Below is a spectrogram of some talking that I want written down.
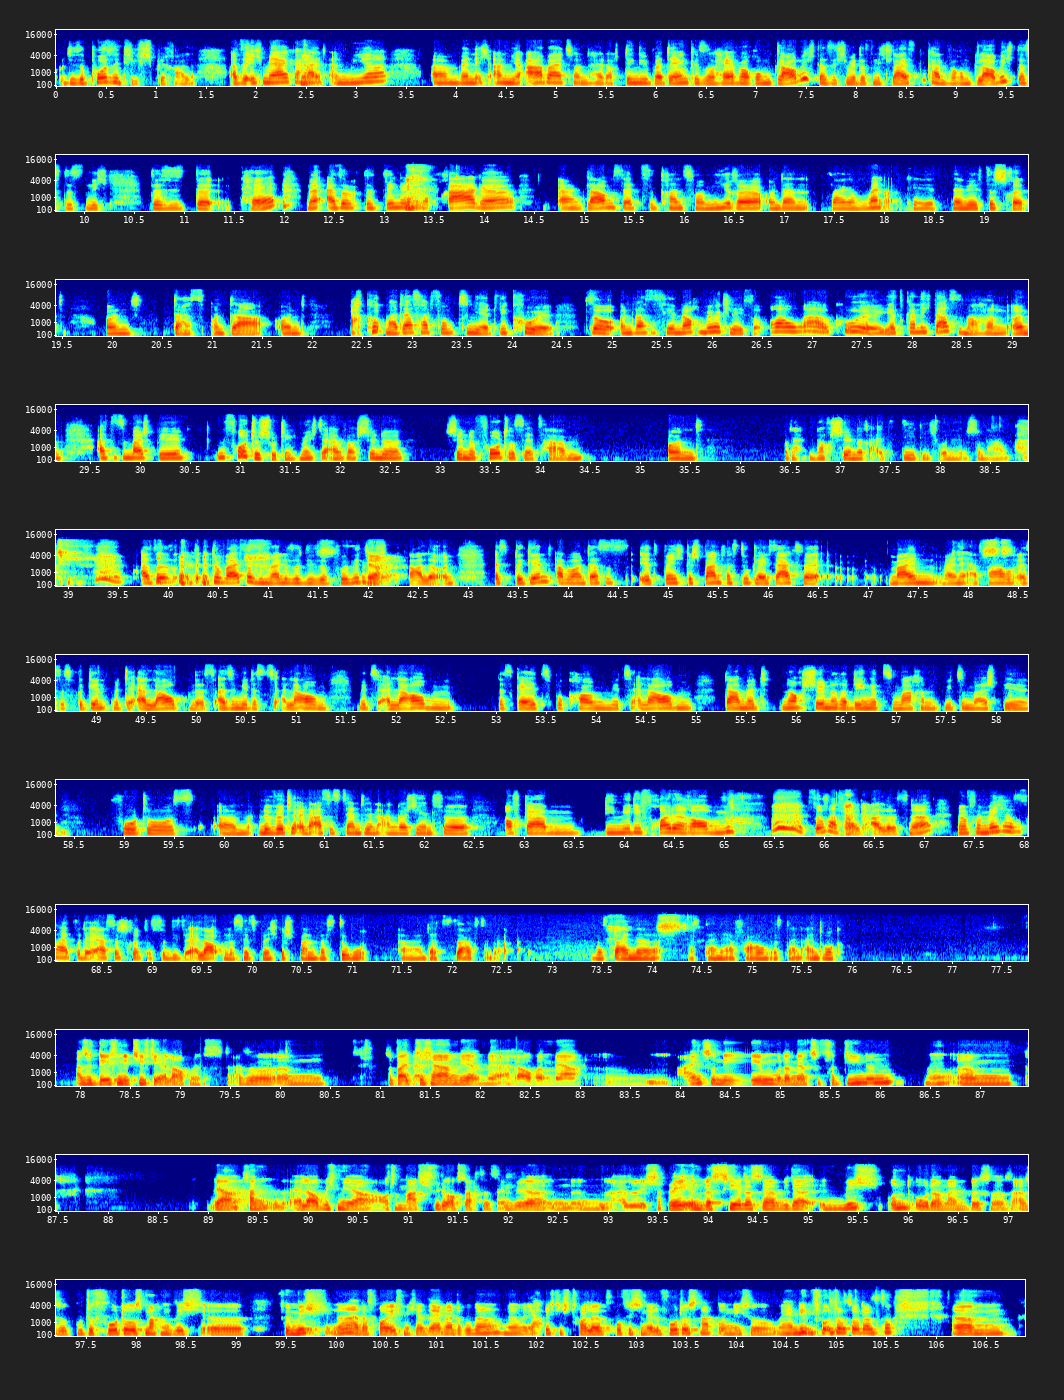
diese Positivspirale. Also ich merke ja. halt an mir, ähm, wenn ich an mir arbeite und halt auch Dinge überdenke, so, hä, warum glaube ich, dass ich mir das nicht leisten kann? Warum glaube ich, dass das nicht, das ist, hä? Ne? Also das Dinge in der Frage, äh, Glaubenssätze transformiere und dann sage, Moment, okay, jetzt der nächste Schritt und das und da und ach, guck mal, das hat funktioniert, wie cool. So, und was ist hier noch möglich? So, oh wow, cool, jetzt kann ich das machen. Und also zum Beispiel ein Fotoshooting. Ich möchte einfach schöne, schöne Fotos jetzt haben. Und oder noch schönere als die, die ich ohnehin schon habe. Also du weißt, was ich meine, so diese positive Spirale. Ja. Und es beginnt aber, und das ist, jetzt bin ich gespannt, was du gleich sagst, weil mein, meine Erfahrung ist, es beginnt mit der Erlaubnis, also mir das zu erlauben, mir zu erlauben, das Geld zu bekommen, mir zu erlauben, damit noch schönere Dinge zu machen, wie zum Beispiel Fotos, ähm, eine virtuelle Assistentin engagieren für Aufgaben, die mir die Freude rauben. Sowas halt alles, ne? Nur für mich ist es halt so der erste Schritt, ist so diese Erlaubnis. Jetzt bin ich gespannt, was du äh, dazu sagst und äh, was deine, was deine Erfahrung ist, dein Eindruck. Also definitiv die Erlaubnis. Also ähm, sobald ich ja mir mehr erlaube, mehr ähm, einzunehmen oder mehr zu verdienen, ne, ähm, ja, kann, erlaube ich mir ja automatisch, wie du auch sagtest, entweder in, in, also ich reinvestiere das ja wieder in mich und oder mein Business. Also gute Fotos machen sich äh, für mich, ne, da freue ich mich ja selber drüber, ne, wenn ja. ich richtig tolle professionelle Fotos habe und nicht so Handyfotos oder so. Ähm,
